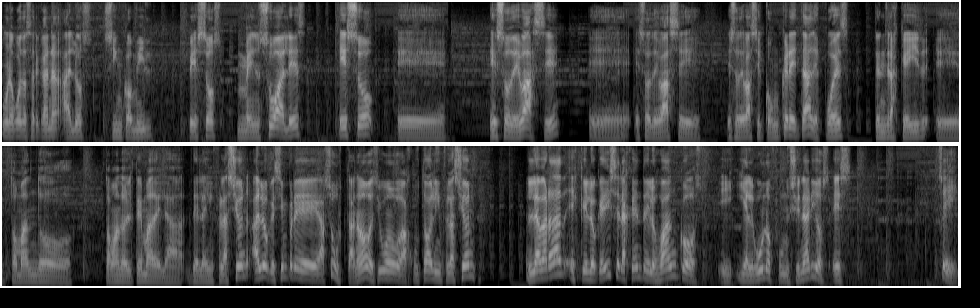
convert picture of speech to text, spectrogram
una cuota cercana a los 5 mil pesos mensuales. Eso, eh, eso de base, eso de base, eso de base concreta. Después tendrás que ir tomando, tomando el tema de la, de la inflación, algo que siempre asusta, ¿no? Decir, ajustado a la inflación. La verdad es que lo que dice la gente de los bancos y, y algunos funcionarios es, sí,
